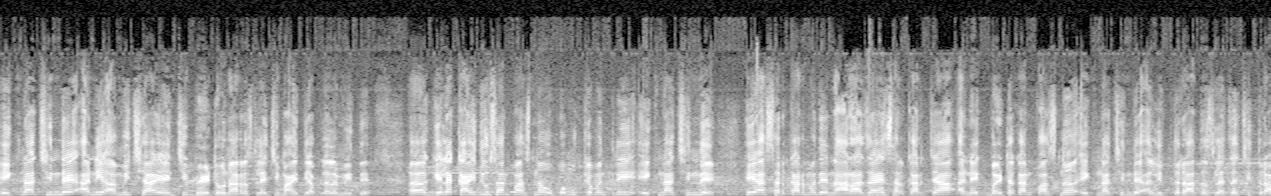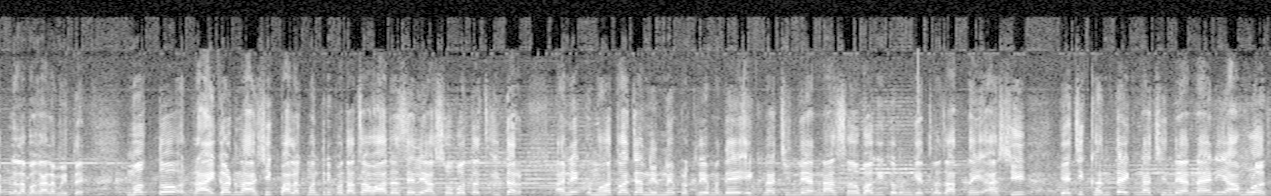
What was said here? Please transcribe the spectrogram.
एकनाथ शिंदे आणि अमित शहा यांची भेट होणार असल्याची माहिती आपल्याला मिळते. गेल्या काही दिवसांपासून उपमुख्यमंत्री एकनाथ शिंदे हे या सरकारमध्ये नाराज आहे सरकारच्या अनेक बैठकांपासून एकनाथ शिंदे अलिप्त राहत असल्याचं चित्र आपल्याला बघायला मिळतंय. मग तो रायगड नाशिक पालकमंत्री पदाचा वाद असेल यासोबतच इतर अनेक महत्त्वाच्या निर्णय प्रक्रियेमध्ये एकनाथ शिंदे यांना सहभागी करून घेतलं जात नाही अशी याची खंत एकनाथ शिंदे यांना आहे. आणि यामुळंच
